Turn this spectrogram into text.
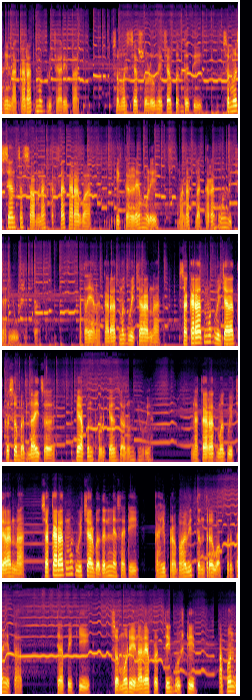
आणि नकारात्मक विचार येतात. समस्या सोडवण्याच्या पद्धती समस्यांचा सामना कसा करावा हे कळल्यामुळे मनात नकारात्मक विचार येऊ शकतात. आता या नकारात्मक विचारांना सकारात्मक विचारात कसं बदलायचं हे आपण थोडक्यात जाणून घेऊया. नकारात्मक विचारांना सकारात्मक विचार बदलण्यासाठी काही प्रभावी तंत्र वापरता येतात. त्यापैकी समोर येणाऱ्या प्रत्येक गोष्टीत आपण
